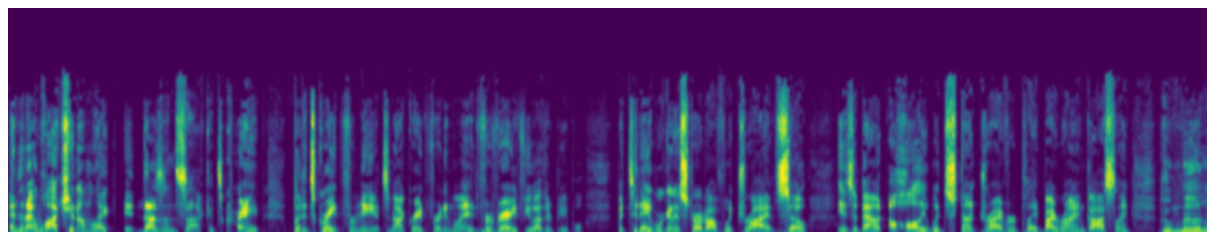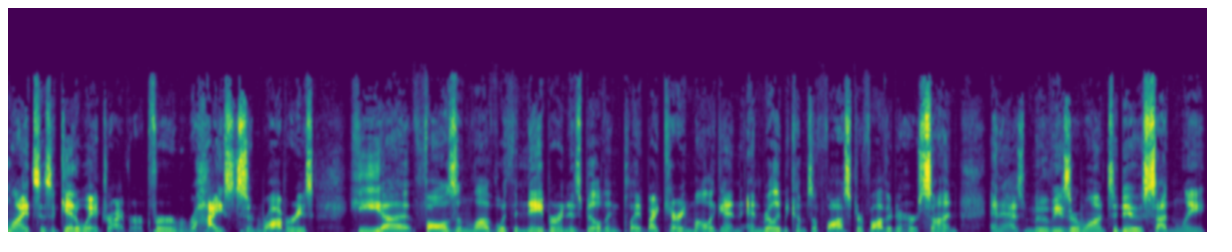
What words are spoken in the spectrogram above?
And then I watch it, I'm like, it doesn't suck. It's great. But it's great for me. It's not great for anyone, for very few other people. But today we're going to start off with Drive. So is about a Hollywood stunt driver played by Ryan Gosling who moonlights as a getaway driver for heists and robberies. He uh, falls in love with a neighbor in his building played by Carey Mulligan and really becomes a foster father to her son. And as movies are wont to do, suddenly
